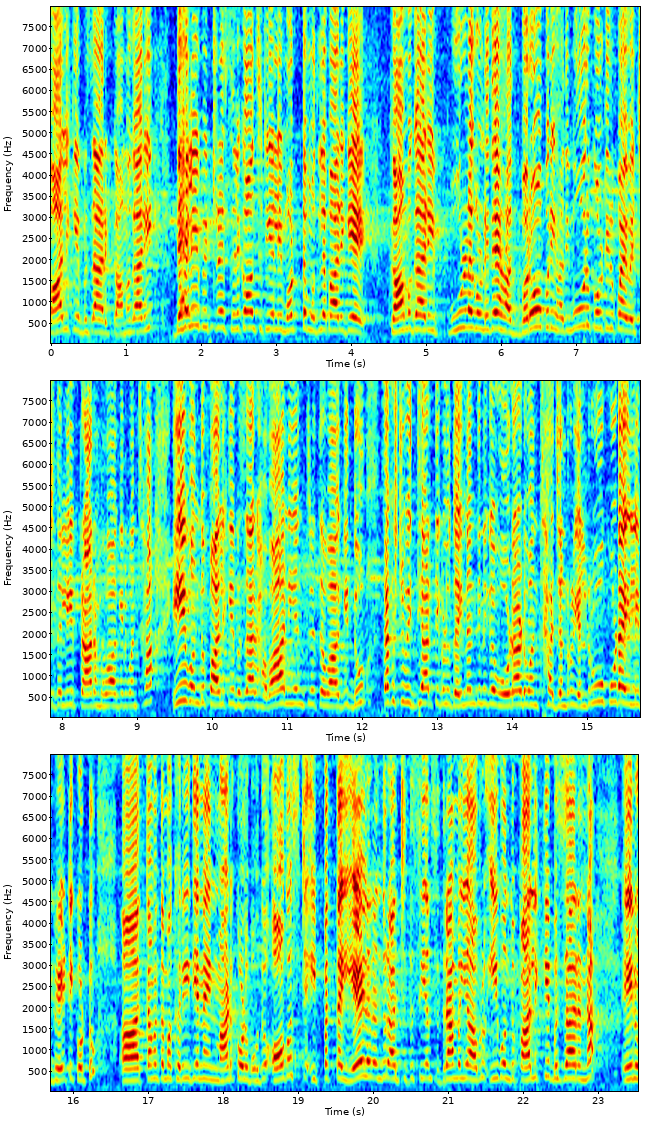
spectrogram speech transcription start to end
ಪಾಲಿಕೆ ಬಜಾರ್ ಕಾಮಗಾರಿ. ದೆಹಲಿ ಬಿಟ್ಟರೆ ಸಿಲಿಕಾನ್ ಸಿಟಿಯಲ್ಲಿ ಮೊಟ್ಟ ಮೊದಲ ಬಾರಿಗೆ ಕಾಮಗಾರಿ ಪೂರ್ಣಗೊಂಡಿದೆ. ಹದ್ ಬರೋಬ್ಬರಿ ಹದಿಮೂರು ಕೋಟಿ ರೂಪಾಯಿ ವೆಚ್ಚದಲ್ಲಿ ಪ್ರಾರಂಭವಾಗಿರುವಂತಹ ಈ ಒಂದು ಪಾಲಿಕೆ ಬಜಾರ್ ಹವಾನಿಯಂತ್ರಿತವಾಗಿದ್ದು ಸಾಕಷ್ಟು ವಿದ್ಯಾರ್ಥಿಗಳು ದೈನಂದಿನಿಗೆ ಓಡಾಡುವಂತಹ ಜನರು ಎಲ್ಲರೂ ಕೂಡ ಇಲ್ಲಿ ಭೇಟಿ ಕೊಟ್ಟು ತಮ್ಮ ತಮ್ಮ ಖರೀದಿಯನ್ನು ಏನು ಮಾಡ್ಕೊಳ್ಬಹುದು. ಆಗಸ್ಟ್ ಇಪ್ಪತ್ತ ಏಳರಂದು ರಾಜ್ಯದ ಸಿಎಂ ಸಿದ್ದರಾಮಯ್ಯ ಅವರು ಈ ಒಂದು ಪಾಲಿಕೆ ಬಜಾರನ್ನ ಏನು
